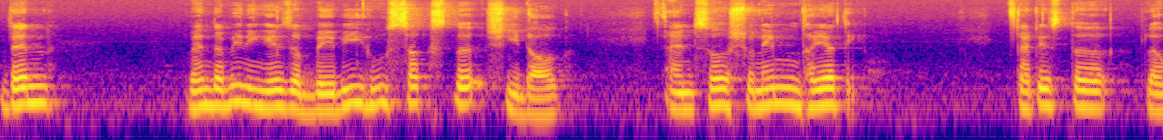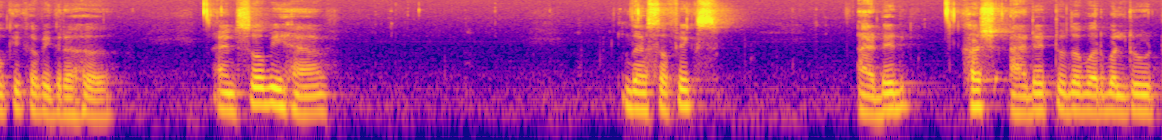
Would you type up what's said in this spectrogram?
Then when the meaning is a baby who sucks the she dog and so shunim dhayati, that is the Laukika Vigraha. And so we have the suffix added, khash added to the verbal root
